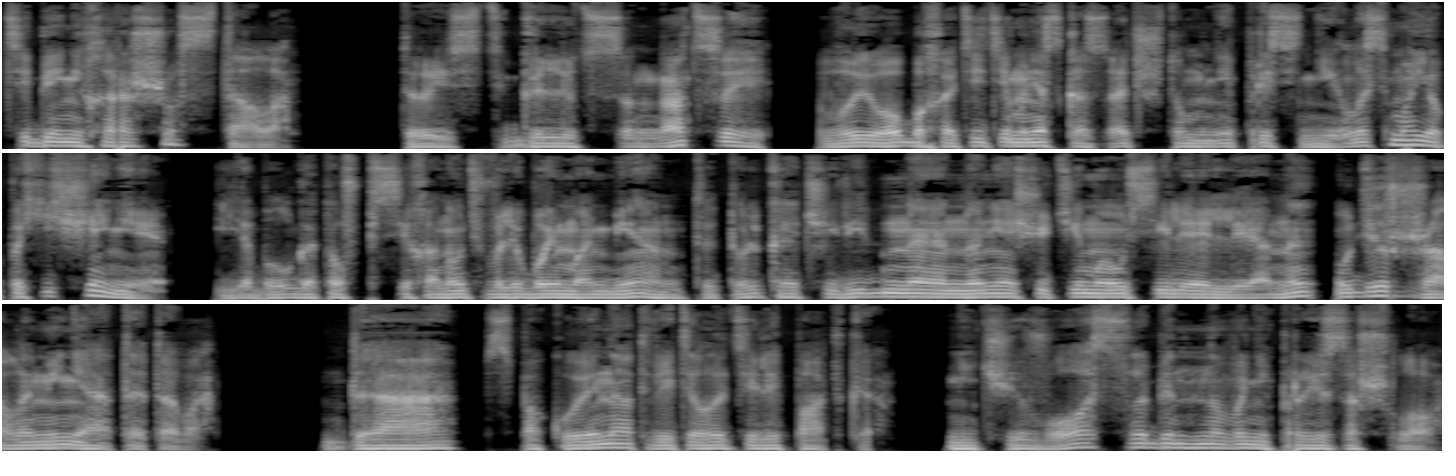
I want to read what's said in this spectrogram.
тебе нехорошо стало». «То есть галлюцинации?» Вы оба хотите мне сказать, что мне приснилось мое похищение. Я был готов психануть в любой момент, и только очевидное, но неощутимое усилие Лены удержало меня от этого. «Да», — спокойно ответила телепатка. «Ничего особенного не произошло.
